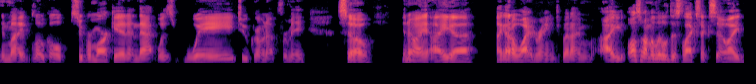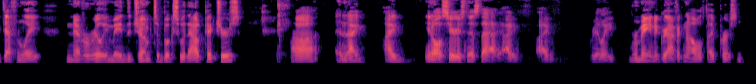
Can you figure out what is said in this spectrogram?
in my local supermarket, and that was way too grown up for me. So, you know, I I uh, I got a wide range, but I'm I also I'm a little dyslexic, so I definitely never really made the jump to books without pictures. Uh, and I I in all seriousness, that I've I've really remained a graphic novel type person.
